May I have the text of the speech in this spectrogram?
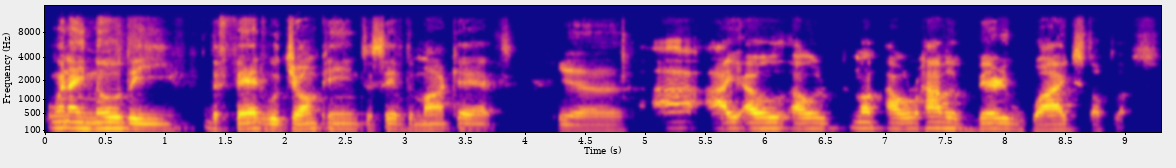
when I know the the Fed will jump in to save the market, yeah. I I I will I will not I will have a very wide stop loss.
